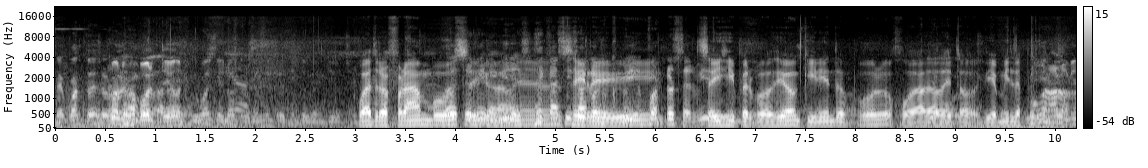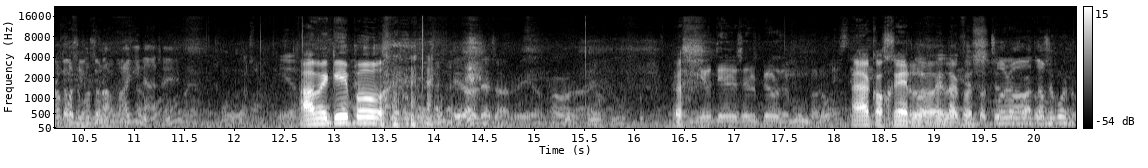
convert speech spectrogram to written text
¿De cuánto es el Con un volteón. Igual que el otro, que es 1328. 4 frambus, Puede 6 ser revivir, ese casi 6 salgo incluido revivir, por los servicios. 6 hiperpoción, 500 polo, joder, ha dado de todo, 10.000 de Bueno, experiencia. los rojos somos unas máquinas, ¿eh? ¡A mi equipo! El mío tiene que ser el peor del mundo, ¿no? A cogerlo, es la cosa. 284, ese es bueno.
